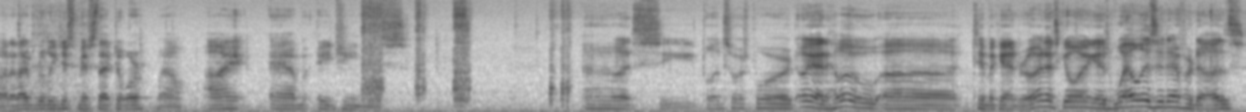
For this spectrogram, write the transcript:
Wow, did I really just miss that door? Well, I am a genius. Uh, let's see. Blood source port. Oh, yeah. Hello, uh, Tim McAndrew. And it's going as well as it ever does.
